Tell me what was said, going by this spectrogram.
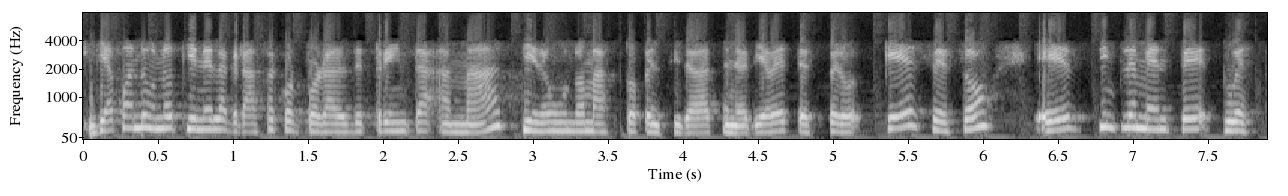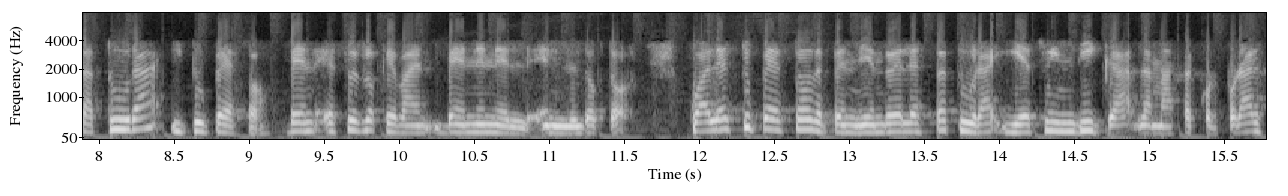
Ya cuando uno tiene la grasa corporal de 30 a más, tiene uno más propensidad a tener diabetes. Pero, ¿qué es eso? Es simplemente tu estatura y tu peso. Ven, eso es lo que van, ven en el, en el doctor. ¿Cuál es tu peso? Dependiendo de la estatura, y eso indica la masa corporal.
